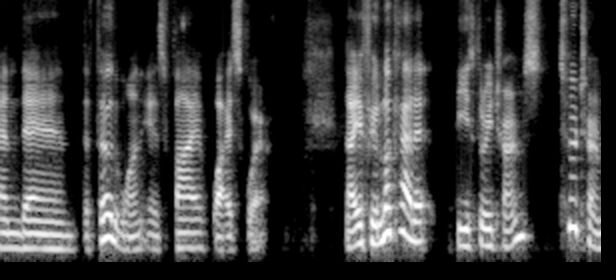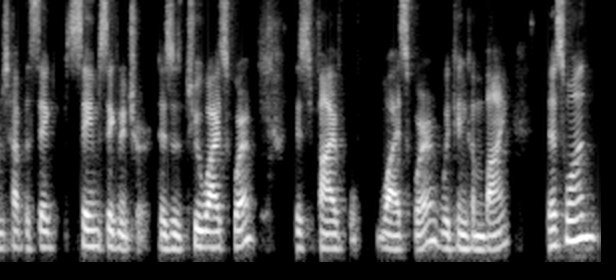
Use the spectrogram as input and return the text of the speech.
And then the third one is 5y squared. Now, if you look at it, these three terms, two terms have the same, signature. This is 2y squared, this is 5y squared. We can combine. This one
